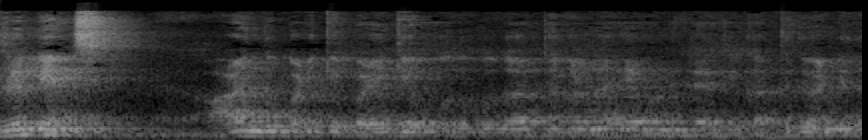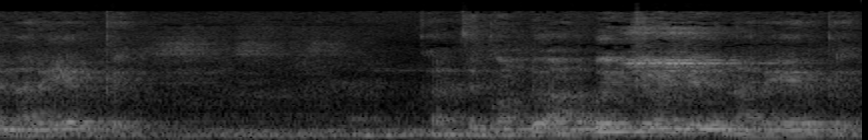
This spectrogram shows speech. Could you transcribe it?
பிரில்லியன்ஸ் ஆழ்ந்து படிக்க படிக்க புது புது அர்த்தங்கள் நிறைய வந்துட்டு இருக்குது கற்றுக்க வேண்டியது நிறைய இருக்குது கற்றுக்கொண்டு அனுபவிக்க வேண்டியது நிறைய இருக்குது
